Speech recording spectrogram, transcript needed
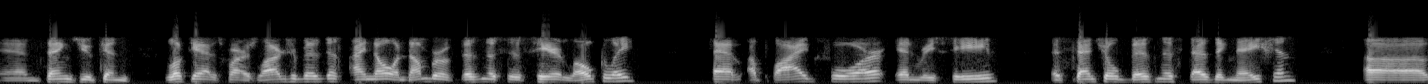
and things you can look at as far as larger business. I know a number of businesses here locally have applied for and received essential business designation. Uh,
